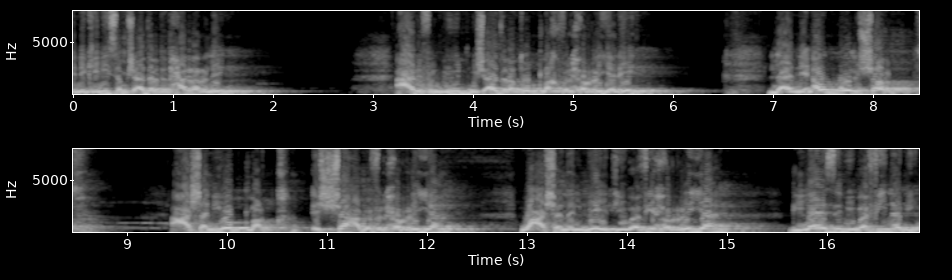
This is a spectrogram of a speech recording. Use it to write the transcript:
إن الكنيسة مش قادرة تتحرر ليه؟ عارف البيوت مش قادرة تطلق في الحرية ليه؟ لأن أول شرط عشان يطلق الشعب في الحرية وعشان البيت يبقى فيه حرية لازم يبقى فيه نبي.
